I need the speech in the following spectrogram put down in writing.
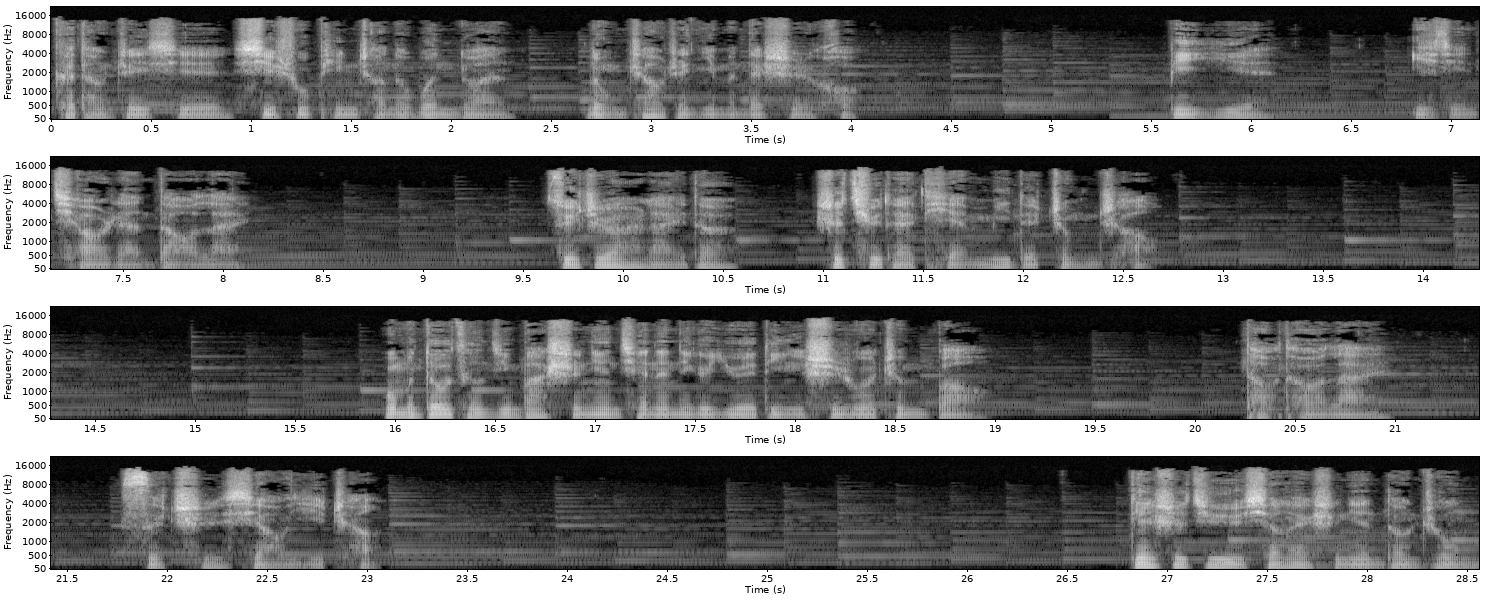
可当这些细数平常的温暖笼罩着你们的时候，毕业已经悄然到来，随之而来的是取代甜蜜的争吵。我们都曾经把十年前的那个约定视若珍宝。到头来，似痴笑一场。电视剧《相爱十年》当中，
